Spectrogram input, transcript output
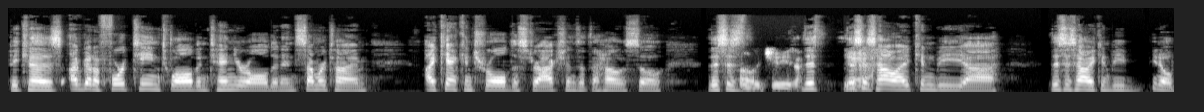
because I've got a 14, 12, and 10 year old, and in summertime I can't control distractions at the house. So this is Oh jeez. this this yeah. is how I can be uh, this is how I can be you know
